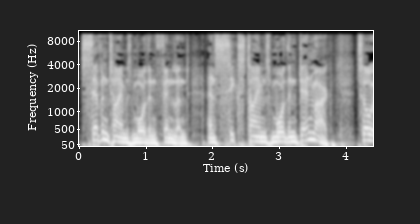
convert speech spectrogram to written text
seven times more than Finland, and six times more than Denmark. So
